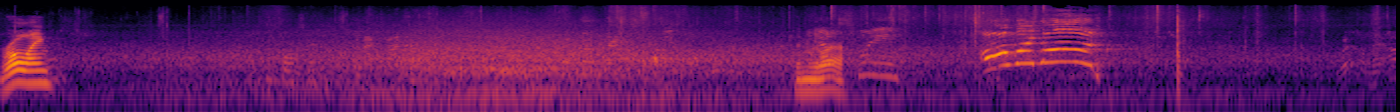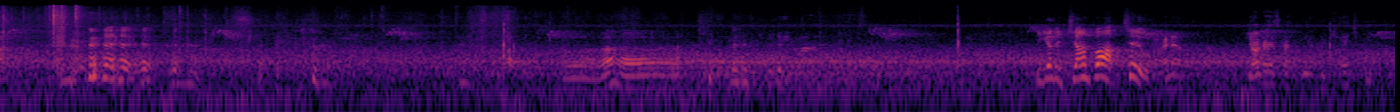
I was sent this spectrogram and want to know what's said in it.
Rolling. Then we laugh. Scream. Oh my god! you gotta jump up too. I know. Y'all guys got to be able to catch me.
